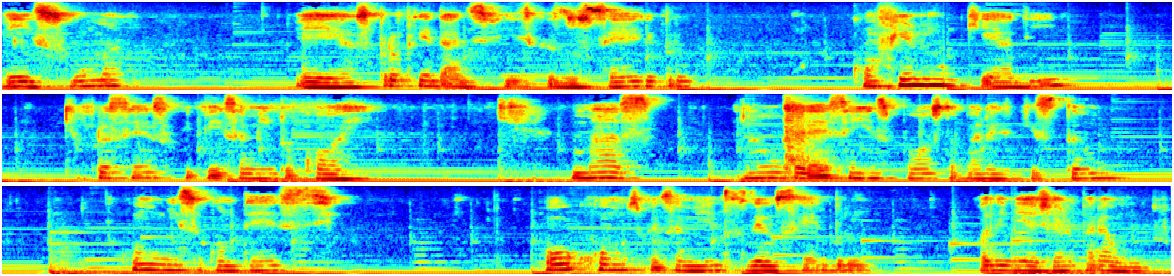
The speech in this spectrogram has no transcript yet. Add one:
Em suma, é, as propriedades físicas do cérebro confirmam que é ali que o processo de pensamento ocorre, mas não oferecem resposta para a questão como isso acontece ou como os pensamentos um cérebro podem viajar para outro.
